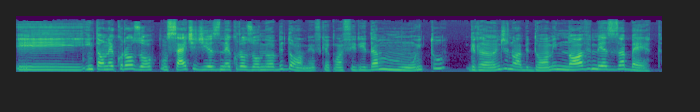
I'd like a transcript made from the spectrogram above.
E então necrosou. Com sete dias necrosou meu abdômen. Eu fiquei com uma ferida muito grande no abdômen, nove meses aberta.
